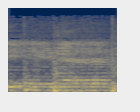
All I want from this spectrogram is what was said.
Amen.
